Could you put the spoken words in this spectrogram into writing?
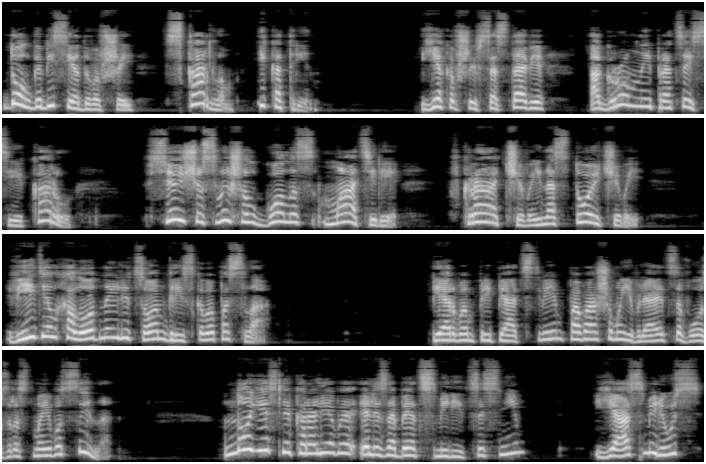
долго беседовавший с Карлом и Катрин. Ехавший в составе огромной процессии Карл все еще слышал голос матери, вкрадчивый и настойчивый, видел холодное лицо английского посла. Первым препятствием, по-вашему, является возраст моего сына. Но если королева Элизабет смирится с ним, я смирюсь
